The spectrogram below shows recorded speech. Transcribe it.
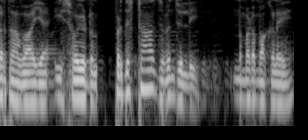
കർത്താവായ ഈശോയോടുള്ള പ്രതിഷ്ഠാ ജപം ചൊല്ലി നമ്മുടെ മക്കളെ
